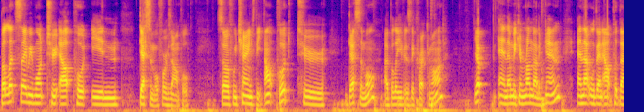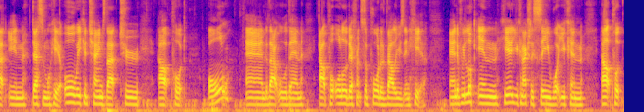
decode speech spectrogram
but let's say we want to output in decimal, for example. So if we change the output to decimal, I believe is the correct command, Yep, and then we can run that again, and that will then output that in decimal here. Or we could change that to output all, and that will then output all of the different supported values in here. And if we look in here, you can actually see what you can output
